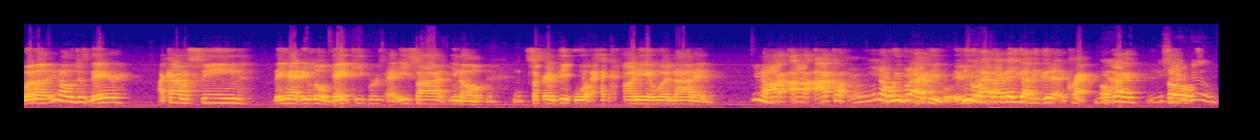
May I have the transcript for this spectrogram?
But uh, you know, just there, I kind of seen they had their little gatekeepers at Eastside. You know, certain people will act funny and whatnot, and you know, I, I, I, you know, we black people. If you gonna act like that, you gotta be good at the crap. Okay, yep, you so sure do.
